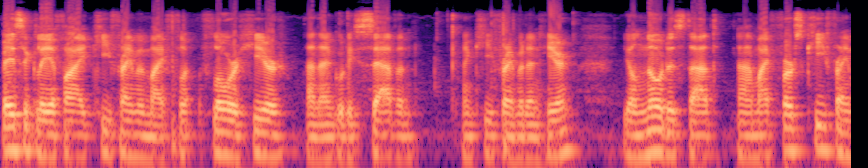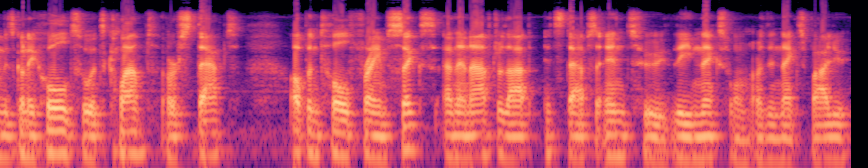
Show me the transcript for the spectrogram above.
basically if I keyframe in my floor here and then go to 7 and keyframe it in here, you'll notice that uh, my first keyframe is going to hold so it's clamped or stepped up until frame 6 and then after that it steps into the next one or the next value.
